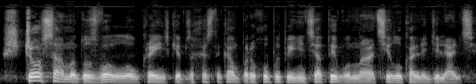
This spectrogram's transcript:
Що саме дозволило українським захисникам перехопити ініціативу на цій локальній ділянці?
